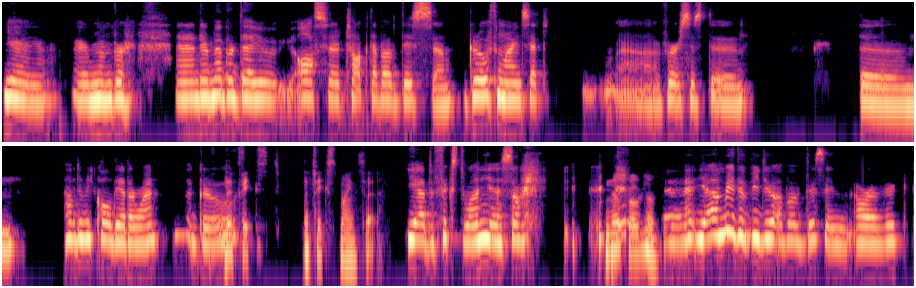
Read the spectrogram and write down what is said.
Yeah, yeah, I remember. And I remember that you also talked about this um, growth mindset uh, versus the the how do we call the other one? The growth. The fixed the fixed mindset. Yeah, the fixed one. Yeah, sorry. no problem. Uh, yeah, I made a video about this in Arabic,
